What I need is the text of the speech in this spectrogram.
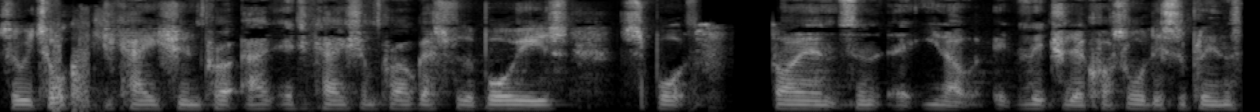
So we talk education, pro, uh, education progress for the boys, sports science, and uh, you know it literally across all disciplines.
